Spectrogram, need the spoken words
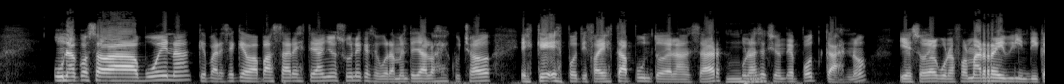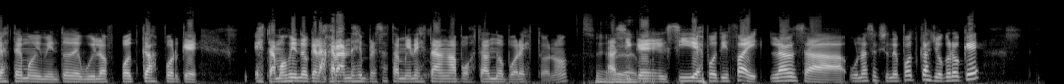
Una cosa buena que parece que va a pasar este año, Sune, que seguramente ya lo has escuchado, es que Spotify está a punto de lanzar una sección de podcast, ¿no? Y eso de alguna forma reivindica este movimiento de Wheel of Podcast porque estamos viendo que las grandes empresas también están apostando por esto, ¿no? Sí, Así que si Spotify lanza una sección de podcast, yo creo que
